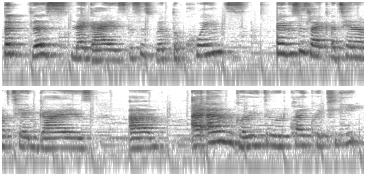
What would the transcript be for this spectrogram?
But this, now guys, this is with the coins. Okay, this is like a 10 out of 10 guys. Um, I am going through it quite quickly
